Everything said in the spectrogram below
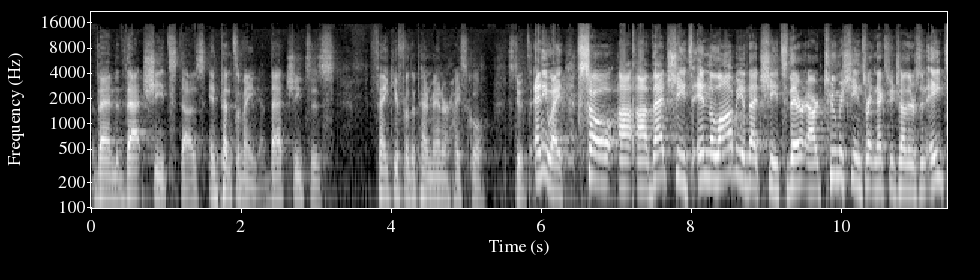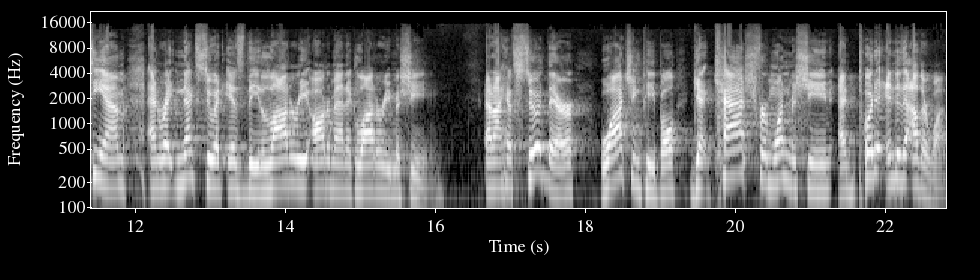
than that Sheetz does in Pennsylvania. That Sheetz is, thank you for the Penn Manor High School students. Anyway, so uh, uh, that Sheetz, in the lobby of that Sheetz, there are two machines right next to each other. There's an ATM, and right next to it is the lottery, automatic lottery machine. And I have stood there watching people get cash from one machine and put it into the other one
